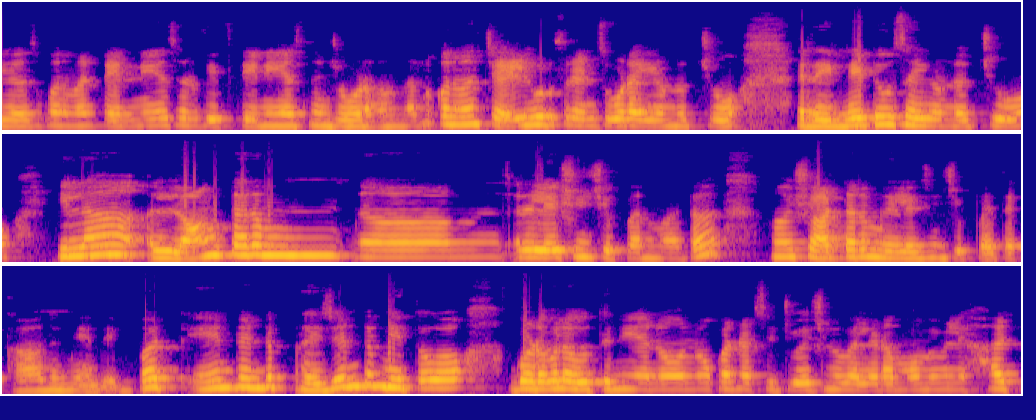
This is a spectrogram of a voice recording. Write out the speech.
years కొంతమంది ten years and fifteen years నుంచి కూడా ఉన్నారు. కొంతమంది చైల్డ్హుడ్ ఫ్రెండ్స్ కూడా అయ్యి ఉండొచ్చు రిలేటివ్స్ అయ్యి ఉండొచ్చు. ఇలా లాంగ్ టర్మ్ రిలేషన్షిప్ అనమాట షార్ట్ టర్మ్ రిలేషన్షిప్ అయితే కాదు మీది. బట్ ఏంటంటే ప్రజెంట్ మీతో గొడవలు అవుతున్నాయనో నో కండక్ట్ సిచ్యువేషన్లో వెళ్ళడము మిమ్మల్ని హర్ట్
